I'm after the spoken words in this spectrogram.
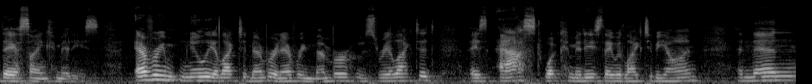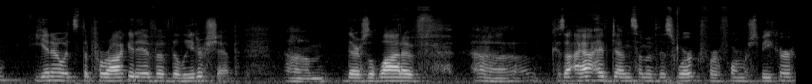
they assign committees. Every newly elected member and every member who's reelected is asked what committees they would like to be on, and then you know it's the prerogative of the leadership. Um, there's a lot of because I, I have done some of this work for a former speaker.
